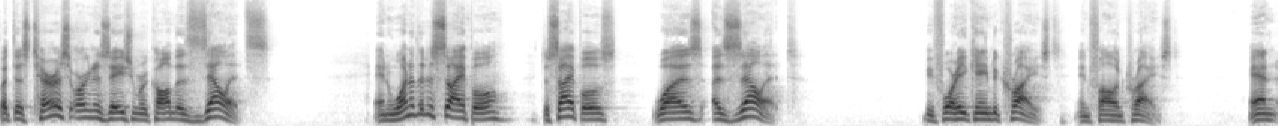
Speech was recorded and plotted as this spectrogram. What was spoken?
But this terrorist organization were called the Zealots. And one of the disciple, disciples was a zealot before he came to Christ and followed Christ. And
